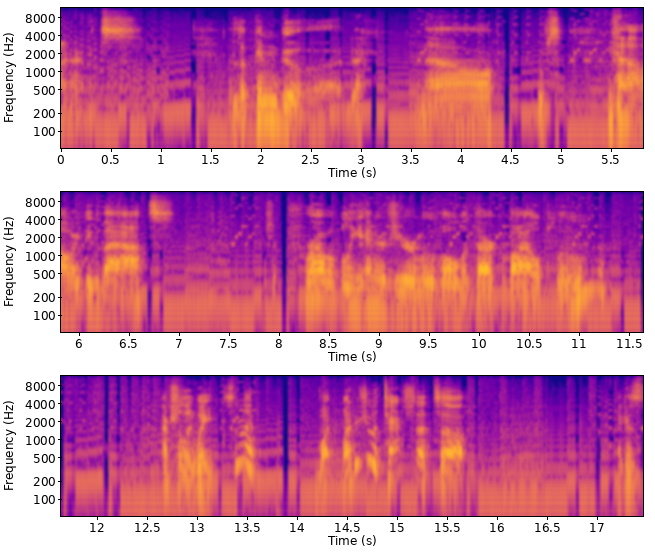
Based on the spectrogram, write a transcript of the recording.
Alright. Looking good. Now... Oops. Now I do that. Should probably energy removal the Dark Vileplume. Actually, wait, isn't that... What? Why did you attach that to... I guess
